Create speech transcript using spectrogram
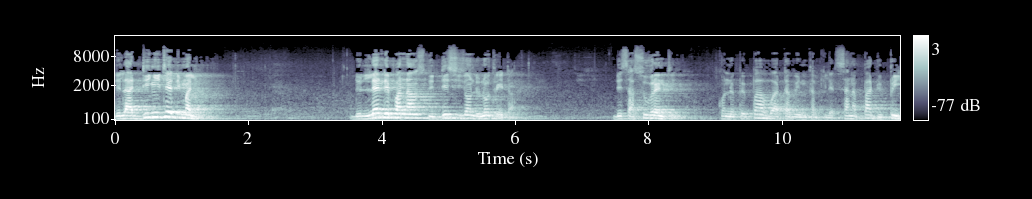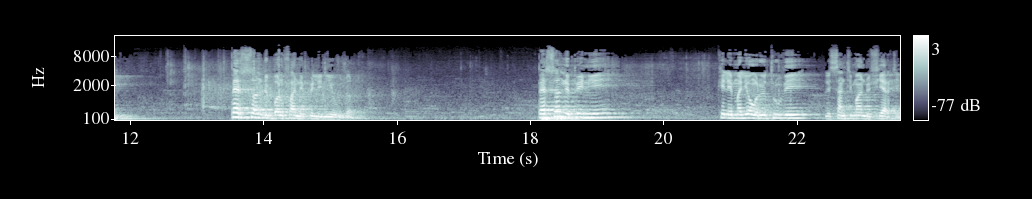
de la dignité du Mali, de l'indépendance de décision de notre État, de sa souveraineté, qu'on ne peut pas avoir avec une calculette. Ça n'a pas de prix. Personne de bonne foi ne peut le nier aujourd'hui. Personne ne peut nier que les Maliens ont retrouvé le sentiment de fierté.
